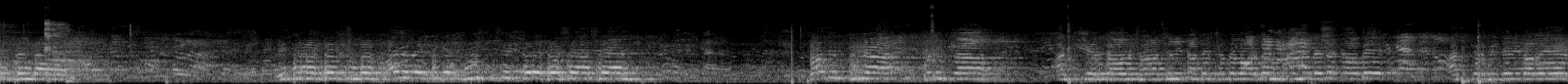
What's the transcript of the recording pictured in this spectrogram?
ডিফেন্ডার ইতিমধ্যে কিন্তু ফাইনালের দিকে নিশ্চিত করে বসে আছেন পরীক্ষা আজকের দল সরাসরি তাদের সাথে লড়বেন ফাইনালে দেখা হবে। আজকের বিজয়ী দলের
